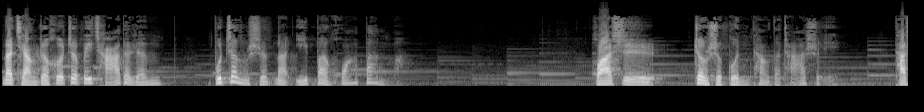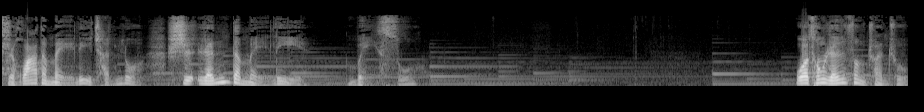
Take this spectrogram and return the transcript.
那抢着喝这杯茶的人，不正是那一半花瓣吗？花市正是滚烫的茶水，它使花的美丽沉落，使人的美丽萎缩。我从人缝穿出，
